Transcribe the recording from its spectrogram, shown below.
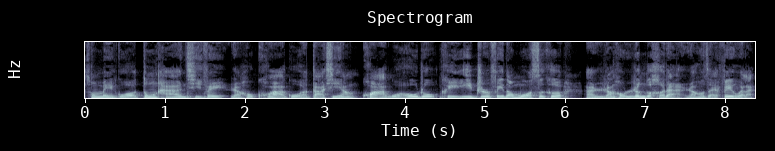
从美国东海岸起飞，然后跨过大西洋，跨过欧洲，可以一直飞到莫斯科啊，然后扔个核弹，然后再飞回来，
